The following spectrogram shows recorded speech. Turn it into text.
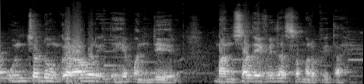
उंच डोंगरावरील हे मंदिर मनसादेवीला समर्पित आहे.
